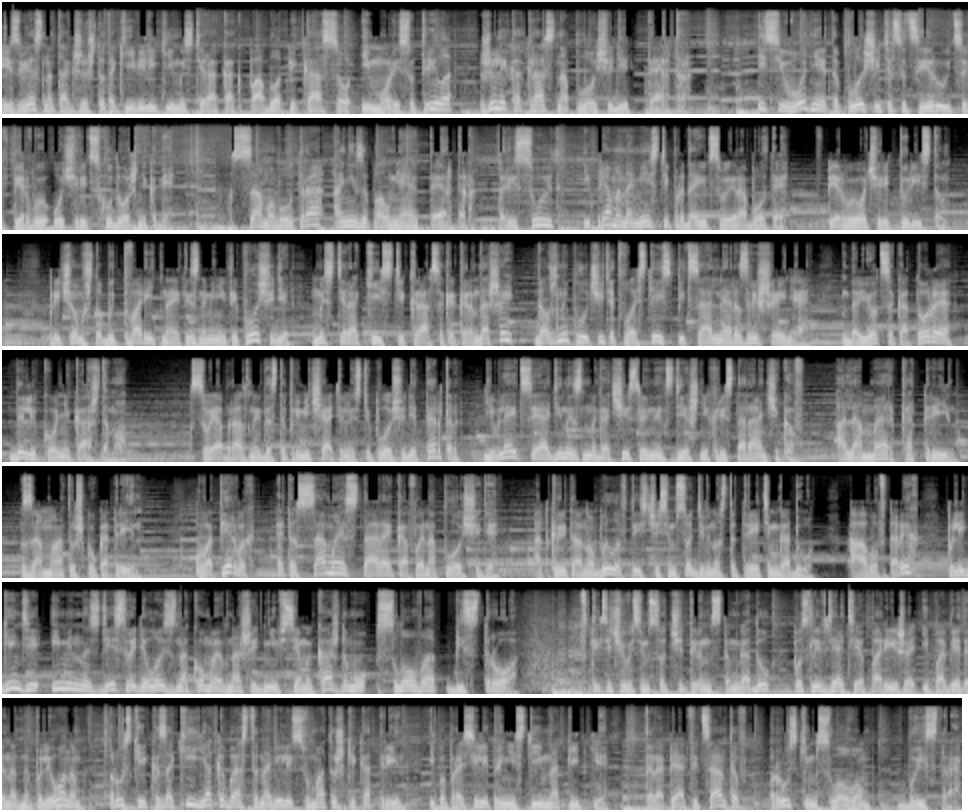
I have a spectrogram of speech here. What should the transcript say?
Известно также, что такие великие мастера, как Пабло Пикассо и Морис Утрила, жили как раз на площади Тертр. И сегодня эта площадь ассоциируется в первую очередь с художниками. С самого утра они заполняют Тертер, рисуют и прямо на месте продают свои работы. В первую очередь туристам. Причем, чтобы творить на этой знаменитой площади, мастера кисти, красок и карандашей должны получить от властей специальное разрешение, дается которое далеко не каждому. Своеобразной достопримечательностью площади Тертер является и один из многочисленных здешних ресторанчиков – «А мэр Катрин» – «За матушку Катрин». Во-первых, это самое старое кафе на площади. Открыто оно было в 1793 году. А во-вторых, по легенде, именно здесь родилось знакомое в наши дни всем и каждому слово «бистро». В 1814 году, после взятия Парижа и победы над Наполеоном, русские казаки якобы остановились в матушке Катрин и попросили принести им напитки, торопя официантов русским словом «быстро».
